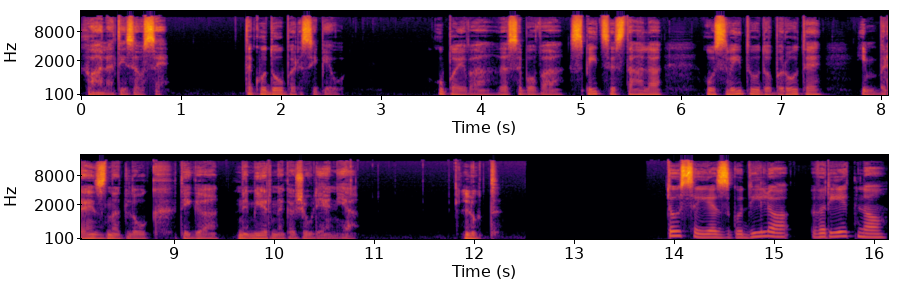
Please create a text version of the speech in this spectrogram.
Hvala ti za vse. Tako dober si bil upajva, da se bova spet sestala v svetu dobrote in brez nadlog tega nemirnega življenja. Lut. To se je zgodilo verjetno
